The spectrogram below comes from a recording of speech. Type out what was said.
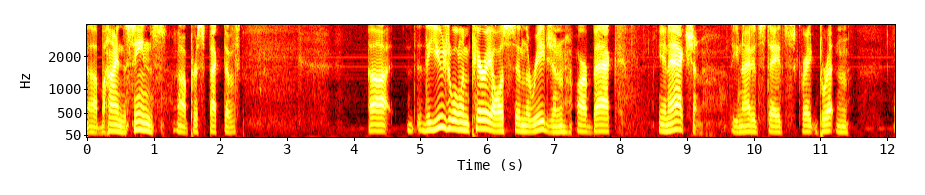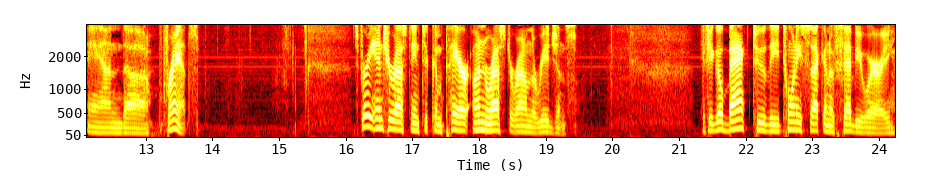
uh, behind the scenes perspective, the usual imperialists in the region are back in action. The United States, Great Britain, and uh, France. It's very interesting to compare unrest around the regions. If you go back to the 22nd of February,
